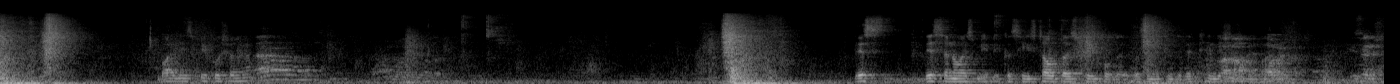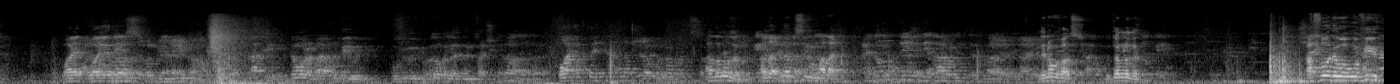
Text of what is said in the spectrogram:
No, Come are these people showing up? This this annoys me because he's told those people that it was in the, condition. Of. He's finished. Why why are these? Don't worry about it. We'll be with you. We'll be with you. We're not going to let them touch you. Why have they turned up? I don't know them. I've never seen them in my life. I don't think they are with the brother. They're not with us. We don't know them. I thought they were with you. The.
